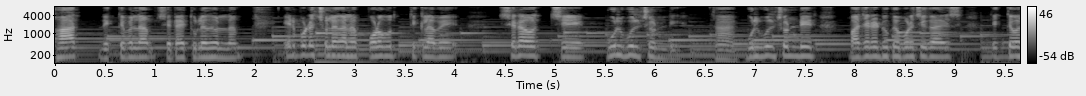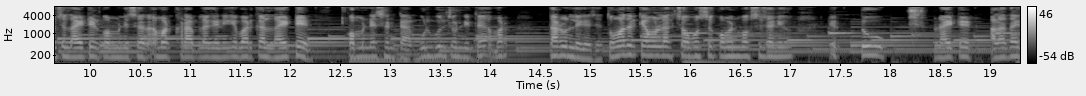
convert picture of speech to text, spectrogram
ভাত দেখতে পেলাম, সেটাই তুলে ধরলাম। এরপরে চলে গেলাম পরবর্তী ক্লাবে সেটা হচ্ছে বুলবুল চণ্ডী। হ্যাঁ বুলবুল চণ্ডীর বাজারে ঢুকে পড়েছি গাইস দেখতে পাচ্ছ লাইটের কম্বিনেশন আমার খারাপ লাগেনি। এবারকার লাইটের কম্বিনেশনটা বুলবুল চণ্ডীতে আমার দারুণ লেগেছে। তোমাদের কেমন লাগছে অবশ্যই কমেন্ট বক্সে জানিও। একটু লাইটের আলাদাই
